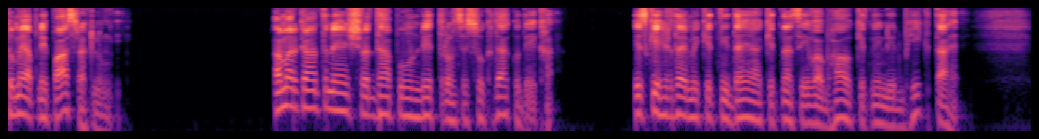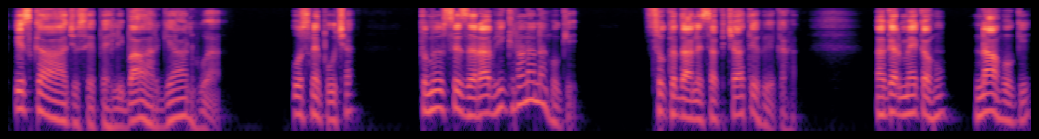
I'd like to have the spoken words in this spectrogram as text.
तो मैं अपने पास रख लूँगी। अमरकांत ने श्रद्धापूर्ण नेत्रों से सुखदा को देखा। इसके हृदय में कितनी दया, कितना सेवा भाव कितनी निर्भीकता है। इसका आज उसे पहली बार ज्ञान हुआ। उसने पूछा, तुम्हें उससे जरा भी घृणा न होगी? सुखदा ने सकचाते हुए कहा, अगर मैं कहूँ, ना होगी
